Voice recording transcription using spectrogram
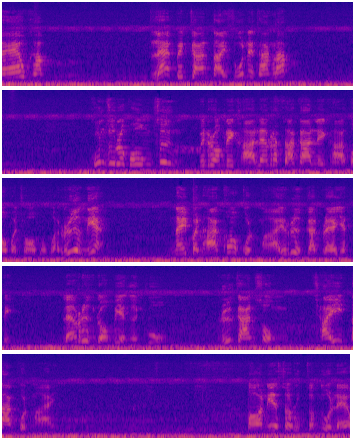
แล้วครับ และเป็นการไต่สวนในทางลับ คุณสุรพงษ์ซึ่งเป็นรองเลขาและรักษาการเลขาปปชบอกว่าเรื่องเนี้ย ในปัญหาข้อกฎหมายเรื่องการแปรยติ และเรื่องดอกเบี้ยเงินกู้ หรือการส่งใช้ตามกฎหมาย ตอนนี้สรุปสำนวนแล้ว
